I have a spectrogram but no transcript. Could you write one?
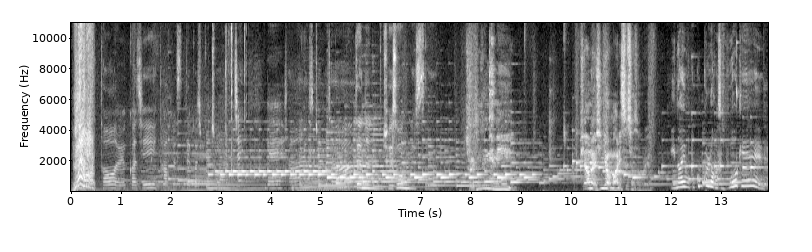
부터 여기까지 다 됐을 때까지 고쳐 알았지? 네. 자, 연습 좀 보자. 그때는 죄송했어요. 저희 선생님이 피아노에 신경 많이 쓰셔서 그래요. 이 나이 먹고 콩쿨 나가서 뭐하게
